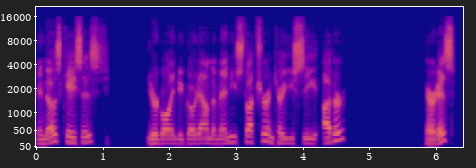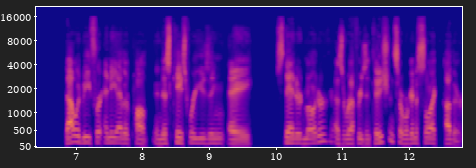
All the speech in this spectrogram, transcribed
In those cases, you're going to go down the menu structure until you see Other. There it is. That would be for any other pump. In this case, we're using a standard motor as a representation, so we're going to select Other.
